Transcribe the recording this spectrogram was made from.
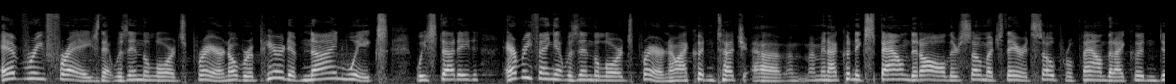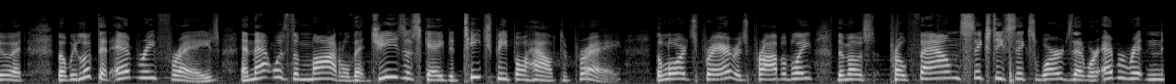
every phrase that was in the Lord's Prayer. And over a period of nine weeks, we studied everything that was in the Lord's Prayer. Now, I couldn't touch, uh, I mean, I couldn't expound it all. There's so much there, it's so profound that I couldn't do it. But we looked at every phrase, and that was the model that Jesus gave to teach people how to pray. The Lord's Prayer is probably the most profound 66 words that were ever written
